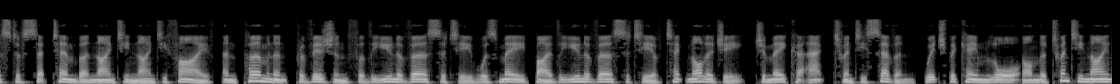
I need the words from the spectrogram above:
September 1995, and permanent provision for the university was made by the University of Technology, Jamaica Act 27, which became law on 29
